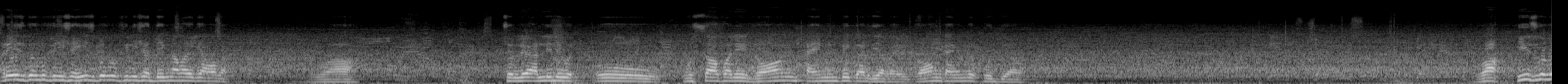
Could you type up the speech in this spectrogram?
अरे इस गोइंग को फिनिश है इस गोइंग को फिनिश है देखना पड़ेगा क्या होगा। वाह। चलो, अली ले, ओ, मुस्ताफ अली रॉन्ग टाइमिंग पे कर दिया भाई रॉन्ग टाइमिंग पे कूद दिया। वाह ही इज़ गोइंग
